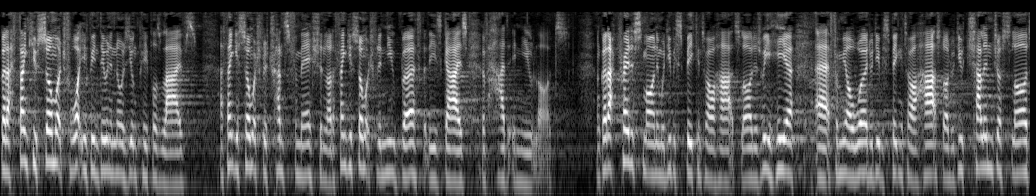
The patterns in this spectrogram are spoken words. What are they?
God, I thank you so much for what you've been doing in those young people's lives. I thank you so much for the transformation, Lord. I thank you so much for the new birth that these guys have had in you, Lord. And God, I pray this morning, would you be speaking to our hearts, Lord? As we hear uh, from your word, would you be speaking to our hearts, Lord? Would you challenge us, Lord?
